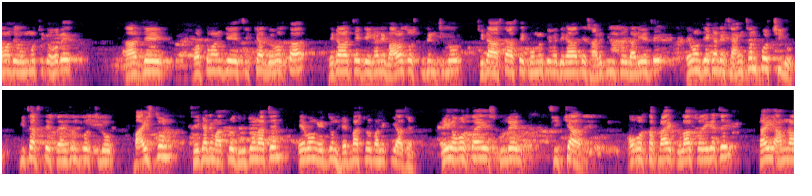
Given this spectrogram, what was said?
আমাদের উন্মোচিত হবে। আর যে বর্তমান যে শিক্ষার ব্যবস্থা, দেখা যাচ্ছে যে এখানে বারোশো স্টুডেন্ট ছিল, সেটা আস্তে আস্তে কমে কমে দেখা যাচ্ছে সাড়ে তিনশো দাঁড়িয়েছে। এবং যেখানে স্যাংশন কোর্স ছিল টিচার্সদের স্যাংশন কোর্স ছিল বাইশ জন, সেখানে মাত্র দুজন আছেন এবং একজন হেডমাস্টার মানে কি আছেন। এই অবস্থায় স্কুলের শিক্ষা অবস্থা প্রায় কোলাস হয়ে গেছে। তাই আমরা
